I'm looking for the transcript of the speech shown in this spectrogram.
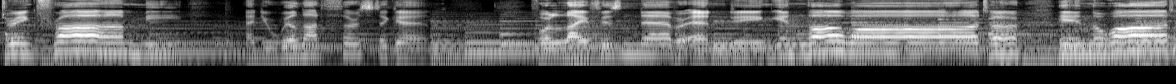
Drink from me, and you will not thirst again. For life is never ending in the water, in the water,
